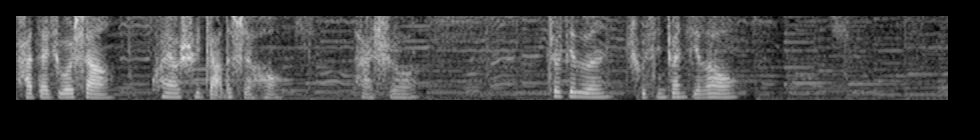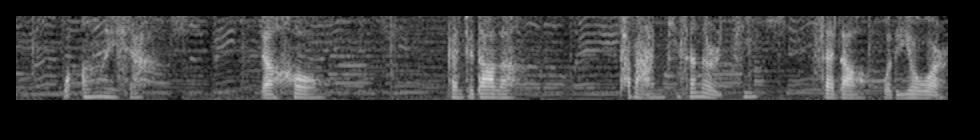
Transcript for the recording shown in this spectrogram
趴在桌上快要睡着的时候，他说周杰伦出新专辑了哦。我嗯了一下，然后感觉到了他把 MP 三的耳机再到我的右耳。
